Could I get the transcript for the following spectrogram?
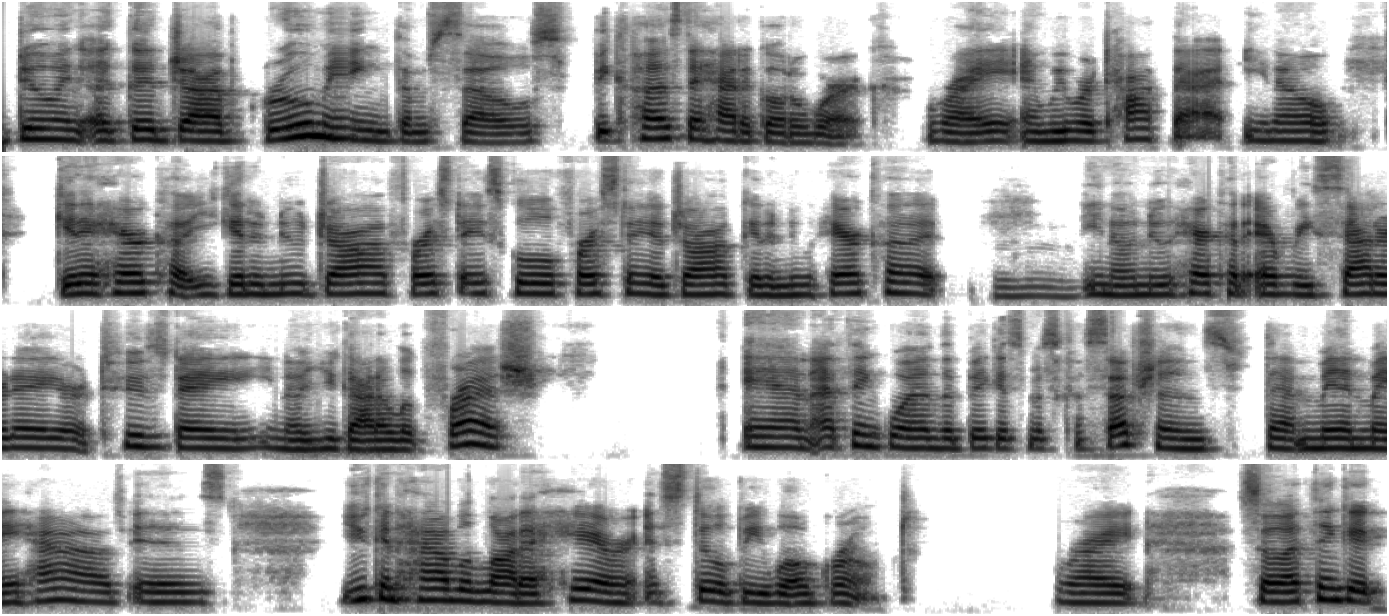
doing a good job grooming themselves because they had to go to work, right? And we were taught that, you know, get a haircut, you get a new job, first day of school, first day of job, get a new haircut mm-hmm. you know, new haircut every Saturday or Tuesday, you know, you got to look fresh. And I think one of the biggest misconceptions that men may have is you can have a lot of hair and still be well groomed, right? So I think it,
